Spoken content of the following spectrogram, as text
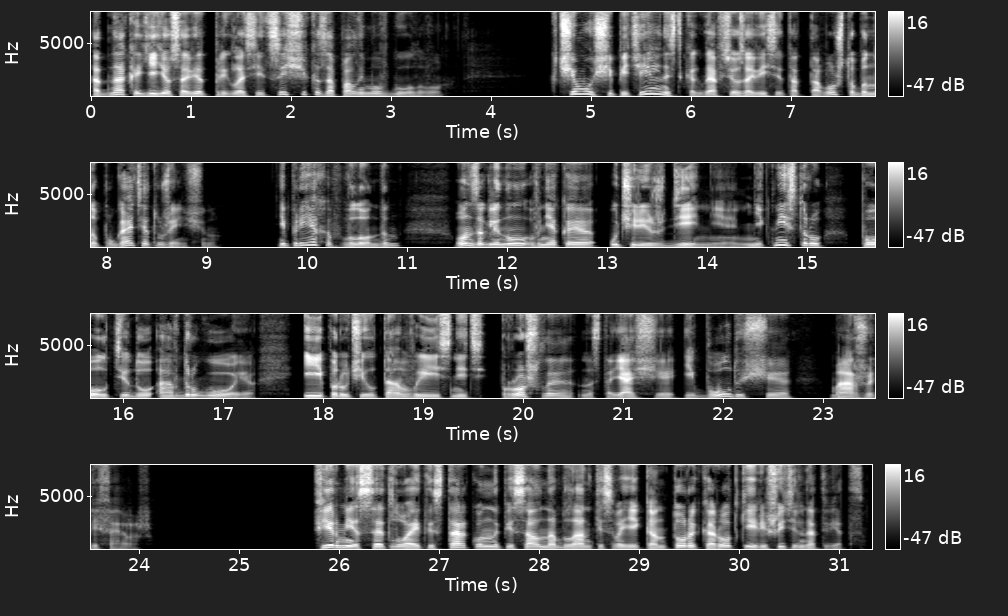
Однако ее совет пригласить сыщика запал ему в голову. К чему щепетильность, когда все зависит от того, чтобы напугать эту женщину? И, приехав в Лондон, он заглянул в некое учреждение, не к мистеру Полтиду, а в другое, и поручил там выяснить прошлое, настоящее и будущее Марджори Феррер. Фирме Сетлуайт и Старк он написал на бланке своей конторы короткий и решительный ответ.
